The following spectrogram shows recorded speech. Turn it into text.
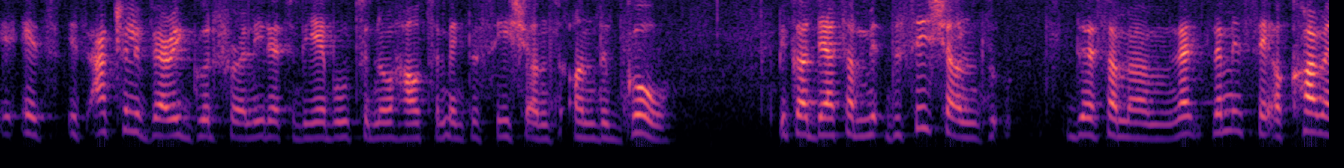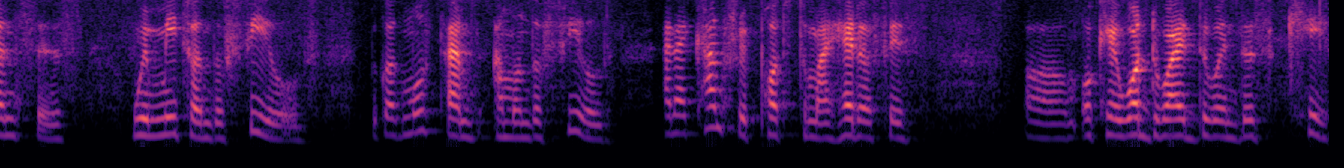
it's it's actually very good for a leader to be able to know how to make decisions on the go, because there are some decisions. There's some um, let, let me say occurrences we meet on the field because most times I'm on the field and I can't report to my head office um, okay, what do I do in this case?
